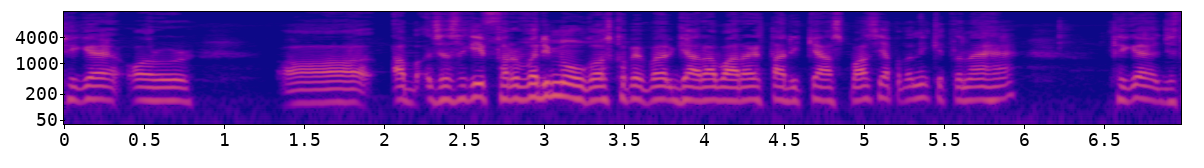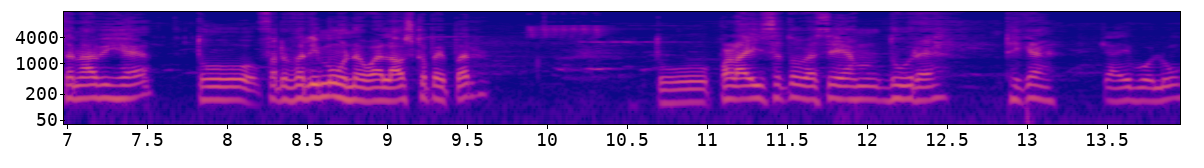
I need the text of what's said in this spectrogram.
ठीक है? और अब जैसे कि फरवरी में होगा उसका पेपर ग्यारह बारह तारीख के आसपास या पता नहीं कितना है, ठीक है? जितना भी है तो फरवरी में होने वाला उसका पेपर तो पढ़ाई से तो वैसे हम दूर है, ठीक है? क्या ही बोलूँ?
